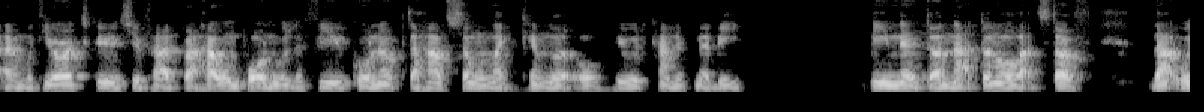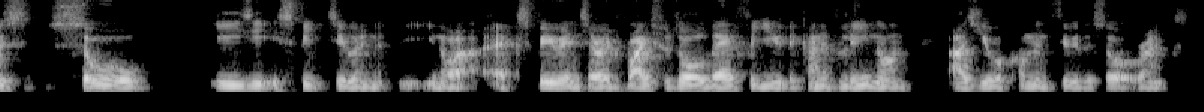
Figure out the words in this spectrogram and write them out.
um, with your experience you've had. But how important was it for you growing up to have someone like Kim Little, who would kind of maybe been there, done that, done all that stuff, that was so easy to speak to, and you know, experience or advice was all there for you to kind of lean on as you were coming through the sort of ranks.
